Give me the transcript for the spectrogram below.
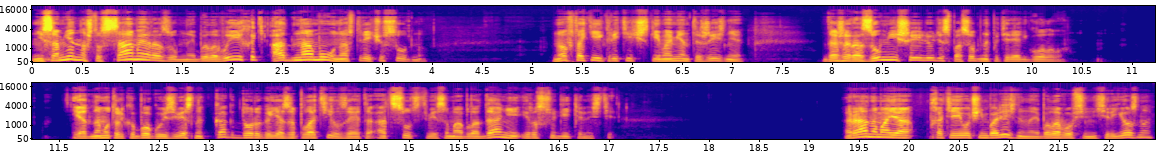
Несомненно, что самое разумное было выехать одному навстречу судну. Но в такие критические моменты жизни даже разумнейшие люди способны потерять голову. И одному только Богу известно, как дорого я заплатил за это отсутствие самообладания и рассудительности. Рана моя, хотя и очень болезненная, была вовсе не серьезна.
